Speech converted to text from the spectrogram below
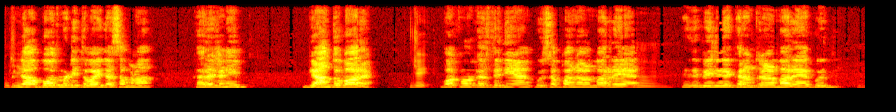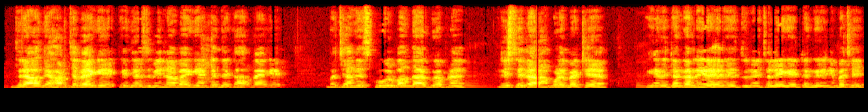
ਪੰਜਾਬ ਬਹੁਤ ਵੱਡੀ ਤਬਾਹੀ ਦਾ ਸਾਹਮਣਾ ਕਰ ਰਿਹਾ ਜਣੀ ਬਿਆਨ ਤੋਂ ਬਾਹਰ ਹੈ। ਜੀ। ਵੱਖ-ਵੱਖ ਸਥਿਤੀਆਂ ਕੋਈ ਸੱਪਾਂ ਨਾਲ ਮਰ ਰਿਹਾ ਹੈ ਕਿਤੇ ਬਿਜਲੀ ਦੇ ਕਰੰਟ ਨਾਲ ਮਰ ਰਿਹਾ ਕੋਈ ਦਰਿਆ ਦੇ ਹੜ੍ਹ 'ਚ ਬਹਿ ਗਏ ਕਿਤੇ ਜ਼ਮੀਨਾਂ ਬਹਿ ਗਈਆਂ ਕਿਤੇ ਘਰ ਬਹਿ ਗਏ। ਬੱਚਿਆਂ ਦੇ ਸਕੂਲ ਬੰਦ ਆ ਕੋਈ ਆਪਣੇ ਰਿਸ਼ਤੇਦਾਰਾਂ ਕੋਲੇ ਬੈਠੇ ਆ। ਕਈਆਂ ਦੇ ਡੰਗਰ ਨਹੀਂ ਰਹੇ ਦੁਨੀਆ ਚਲੇ ਗਏ ਡੰਗਰ ਹੀ ਨਹੀਂ ਬਚੇ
